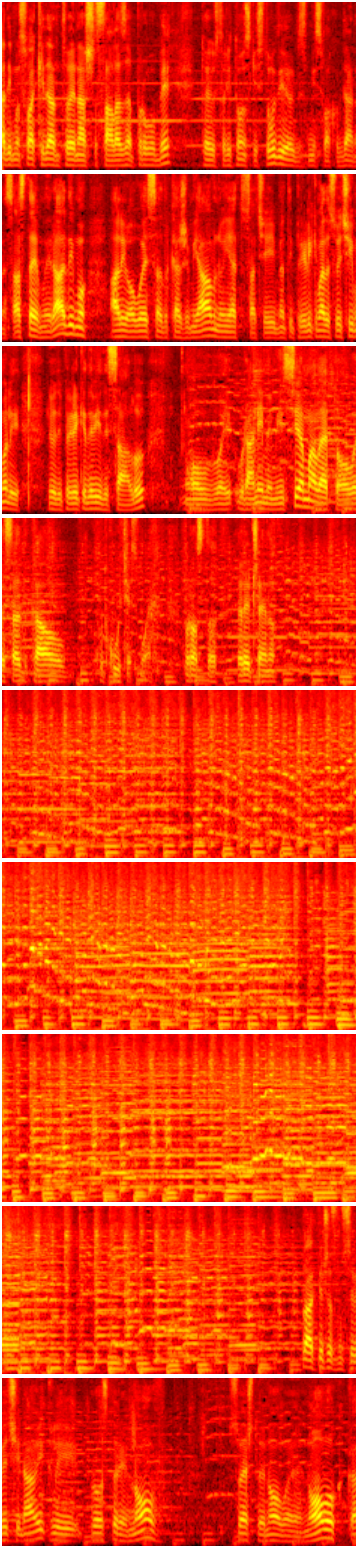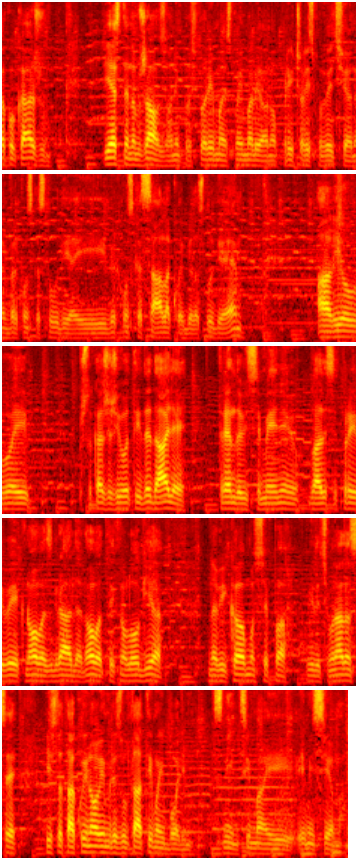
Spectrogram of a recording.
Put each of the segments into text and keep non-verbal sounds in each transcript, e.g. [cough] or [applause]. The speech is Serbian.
radimo svaki dan, to je naša sala za probe, to je u stvari tonski studio, gde mi svakog dana sastajemo i radimo, ali ovo je sad, da kažem, javno i eto, sad će imati prilike, mada su već imali ljudi prilike da vide salu ovaj, u ranijim emisijama, ali eto, ovo je sad kao kod kuće smo, prosto rečeno. Praktično smo se već i navikli, prostor je nov, sve što je novo je novo, kako kažu. Jeste nam žao za onim prostorima, jer smo imali ono, pričali smo već i ona vrhunska studija i vrhunska sala koja je bila studija M. Ali, ovaj, što kaže, život ide dalje, trendovi se menjaju, 21. vek, nova zgrada, nova tehnologija, navikavamo se, pa vidjet ćemo, nadam se, isto tako i novim rezultatima i boljim snimcima i emisijama.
